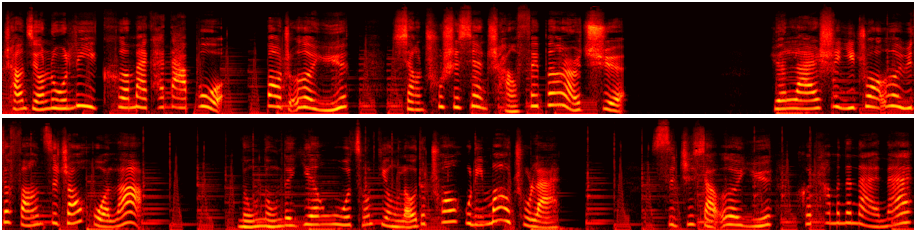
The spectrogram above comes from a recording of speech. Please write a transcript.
长颈鹿立刻迈开大步，抱着鳄鱼。向出事现场飞奔而去。原来是一幢鳄鱼的房子着火了，浓浓的烟雾从顶楼的窗户里冒出来。四只小鳄鱼和他们的奶奶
